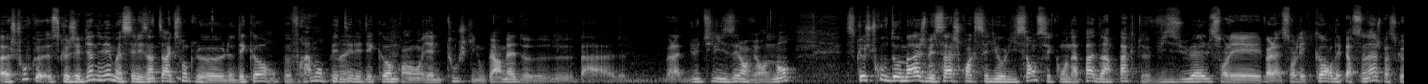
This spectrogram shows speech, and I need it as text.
Euh, je trouve que ce que j'ai bien aimé, moi, c'est les interactions avec le, le décor. On peut vraiment péter Ouais. les décors quand il y a une touche qui nous permet de, de- bah, de- voilà, d'utiliser l'environnement. Ce que je trouve dommage, mais ça, je crois que c'est lié aux licences, c'est qu'on n'a pas d'impact visuel sur les, voilà, sur les corps des personnages, parce que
